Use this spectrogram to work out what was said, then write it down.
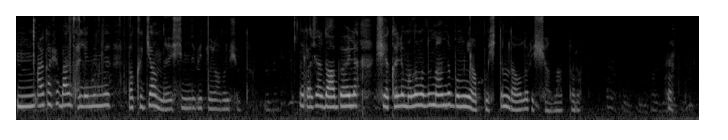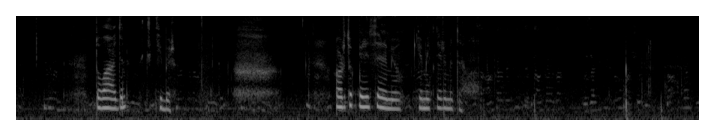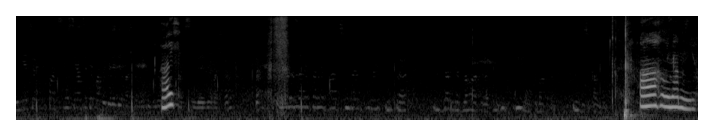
Hmm, arkadaşlar ben kalemimi bakacağım da şimdi bir duralım şurada. Arkadaşlar daha böyle şey kalem alamadım. Ben de bunu yapmıştım da olur inşallah. Durun. Heh. Dua edin. 3, 2, 1. Artık beni sevmiyor. Yemeklerimi de. Ay. Ah oynamıyor.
